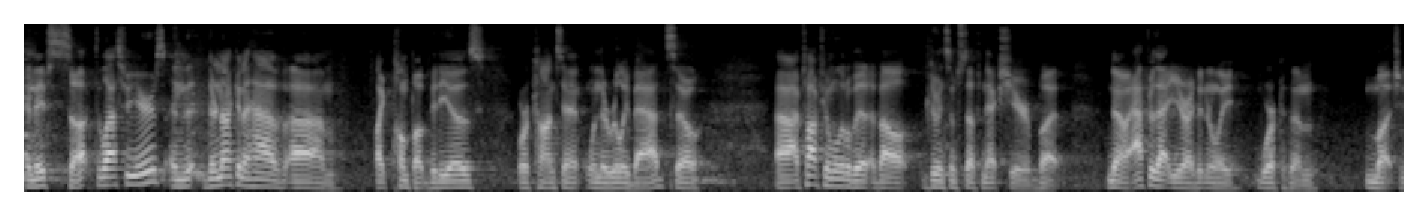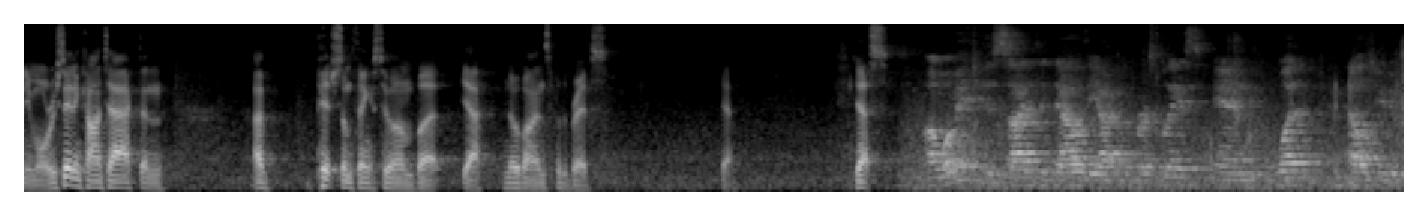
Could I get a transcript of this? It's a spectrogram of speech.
and they've sucked the last few years. And th- they're not going to have um, like pump up videos or content when they're really bad. So uh, I've talked to him a little bit about doing some stuff next year, but no. After that year, I didn't really work with them much anymore. We stayed in contact, and I've pitched some things to them, but yeah, no vines for the Braves. Yeah. Yes. Uh, what made you decide to download the app in the first place, and what compelled you to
